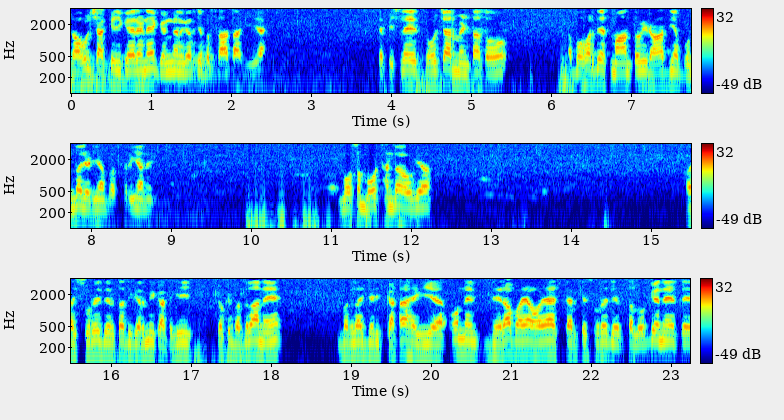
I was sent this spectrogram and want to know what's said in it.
ਰਾਹੁਲ ਸ਼ਾਕੇ ਜੀ ਕਹਿ ਰਹੇ ਨੇ ਗੰਗਾਨਗਰ 'ਚ ਬਰਸਾਤ ਆ ਗਈ ਹੈ। ਤੇ ਪਿਛਲੇ 2-4 ਮਿੰਟਾਂ ਤੋਂ ਅਬੋਹਰ ਦੇ ਅਸਮਾਨ ਤੋਂ ਵੀ ਰਾਤ ਦੀਆਂ ਬੂੰਦਾਂ ਜਿਹੜੀਆਂ ਬਰਸ ਰਹੀਆਂ ਨੇ। ਮੌਸਮ ਬਹੁਤ ਠੰਡਾ ਹੋ ਗਿਆ। ਅੱਜ ਸੂਰਜ ਦੇਵਤਾ ਦੀ ਗਰਮੀ ਘਟ ਗਈ, ਕਿਉਂਕਿ ਬੱਦਲਾਂ ਨੇ, ਬਦਲਾ ਜਿਹੜੀ ਘਟਾ ਹੈਗੀ ਆ, ਉਹਨੇ ਦੇਰਾ ਪਾਇਆ ਹੋਇਆ, ਇਸ ਕਰਕੇ ਸੂਰਜ ਦੇਵਤਾ ਲੋਗੇ ਨੇ ਤੇ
